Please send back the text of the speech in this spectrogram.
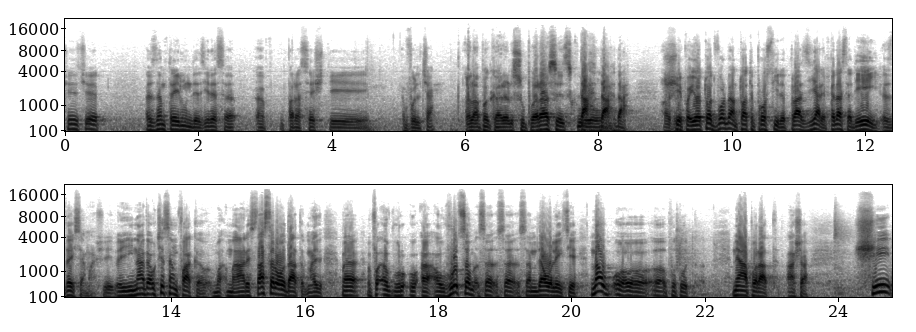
Și zice, îți dăm trei luni de zile să uh, părăsești Vâlcea. Ăla pe care îl supăraseți cu... Da, da, da. Așa. Și păi eu tot vorbeam toate prostiile, pe la ziare, pe astea de ei, îți dai seama. Și ei n-aveau ce să-mi facă. Mă, mă arestaseră odată, mă, mă, au vrut să, să, să, să-mi dea o lecție. N-au uh, uh, putut neapărat așa. Și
